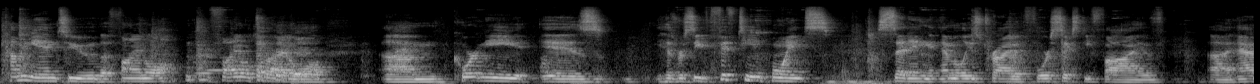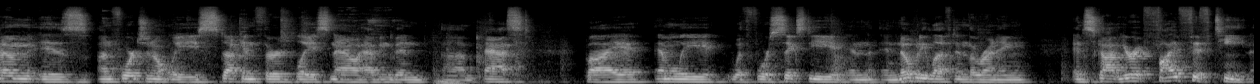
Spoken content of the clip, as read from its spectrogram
coming into the final, final trial, um, Courtney is has received 15 points, setting Emily's tribe at 465. Uh, Adam is unfortunately stuck in third place now, having been um, passed by Emily with 460 and, and nobody left in the running. And Scott, you're at 515.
